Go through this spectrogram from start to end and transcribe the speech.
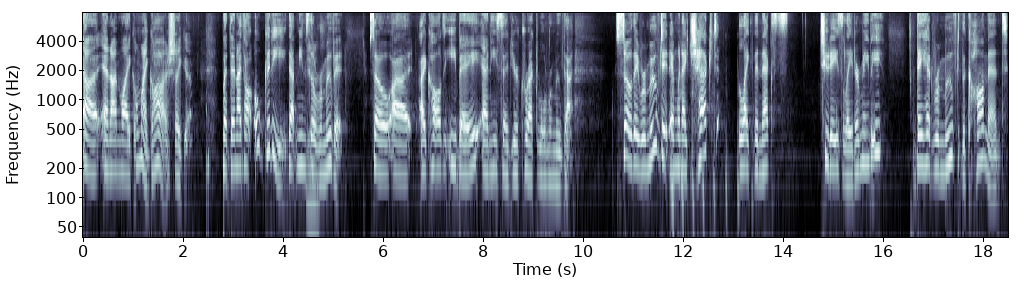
uh, and I'm like, oh my gosh, like. But then I thought, oh goody, that means they'll Yes. remove it. So uh, I called eBay, and he said, "You're correct. We'll remove that." So they removed it, and when I checked, like the next two days later, maybe, they had removed the comment,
